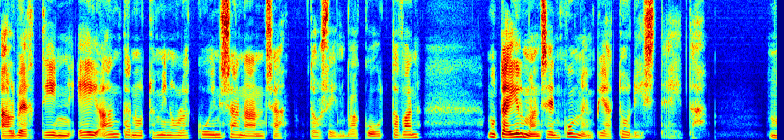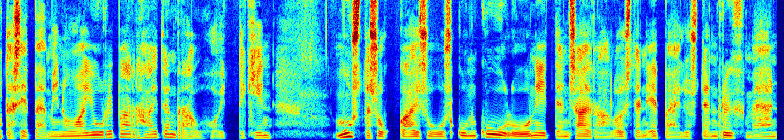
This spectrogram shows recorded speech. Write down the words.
Albertin ei antanut minulle kuin sanansa, tosin vakuuttavan, mutta ilman sen kummempia todisteita. Mutta sepä minua juuri parhaiten rauhoittikin, mustasukkaisuus kun kuuluu niiden sairaaloisten epäilysten ryhmään,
